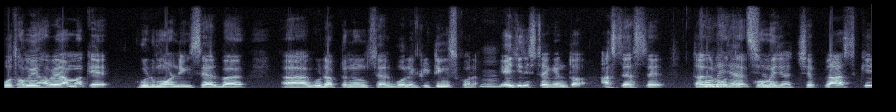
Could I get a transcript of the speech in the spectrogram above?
প্রথমেই হবে আমাকে গুড মর্নিং স্যার বা গুড আফটারনুন স্যার বলে গ্রিটিংস করা। এই জিনিসটা কিন্তু আস্তে আস্তে তাদের মধ্যে কমে যাচ্ছে। প্লাস কি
